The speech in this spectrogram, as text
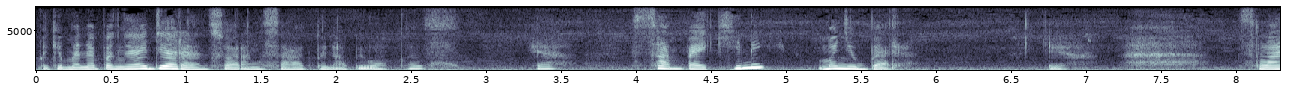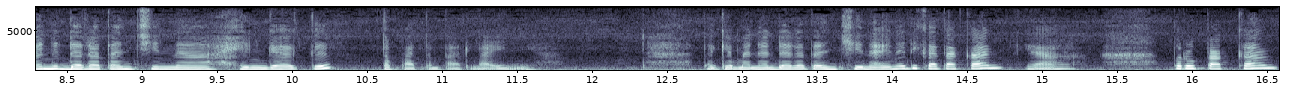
Bagaimana pengajaran seorang saat bin Abi Waqqas ya sampai kini menyebar. Ya selain di daratan Cina hingga ke tempat-tempat lainnya. Bagaimana daratan Cina ini dikatakan? Ya merupakan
